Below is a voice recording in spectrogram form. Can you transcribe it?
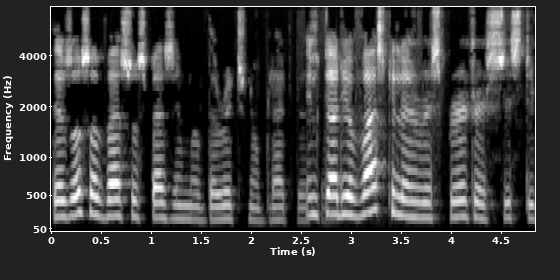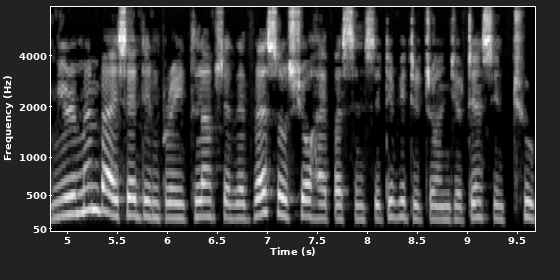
There's also vasospasm of the retinal blood vessels. In cardiovascular and respiratory system, you remember I said in preeclampsia the vessels show hypersensitivity to angiotensin 2,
